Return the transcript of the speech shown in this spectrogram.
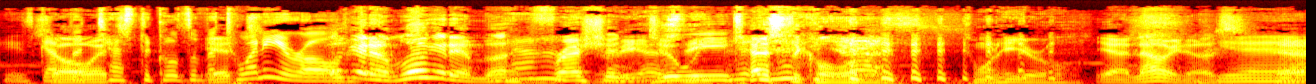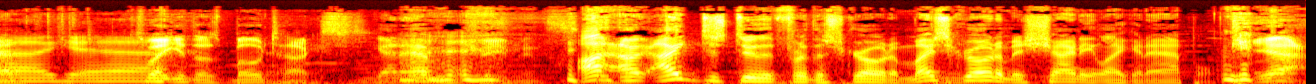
He's got the testicles of a 20-year-old. Look at him! Look at him! Yeah. Fresh and dewy. the testicle of a 20 year old. yeah, now he does. Yeah, yeah. That's why you get those Botox You Gotta have 'em. treatments. I, I, I just do it for the scrotum. My scrotum is shiny like an apple. yeah.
